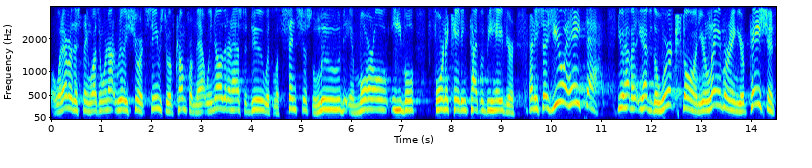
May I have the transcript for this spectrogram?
whatever this thing was, and we're not really sure. It seems to have come from that. We know that it has to do with licentious, lewd, immoral, evil, fornicating type of behavior. And he says, you hate that. You have, a, you have the works going. You're laboring. You're patient.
